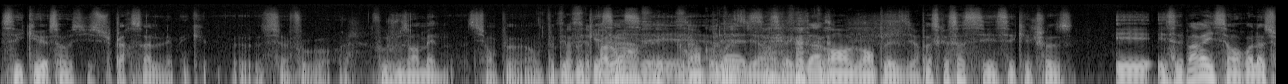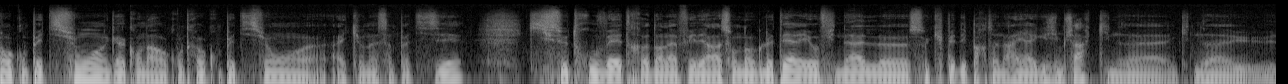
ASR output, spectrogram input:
C'est que ça aussi, super sale, les mecs. Euh, c'est- faut, faut que je vous emmène, si on peut, on peut Ça, c'est débloquer pas ça. c'est grand ouais, plaisir. c'est grave. grand, grand plaisir. Parce que ça, c'est quelque chose. Et, et c'est pareil, c'est en relation en compétition, un gars qu'on a rencontré en compétition, euh, avec qui on a sympathisé, qui se trouve être dans la fédération d'Angleterre et au final euh, s'occuper des partenariats avec Gymshark, qui nous a, qui nous a eu,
